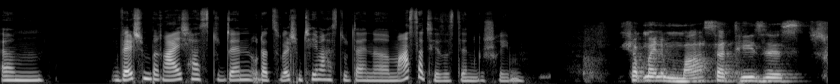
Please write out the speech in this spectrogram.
Ähm, in welchem Bereich hast du denn oder zu welchem Thema hast du deine Masterthesis denn geschrieben? Ich habe meine Masterthesis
